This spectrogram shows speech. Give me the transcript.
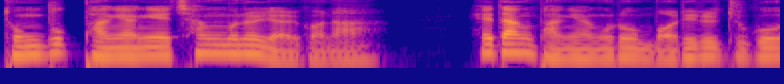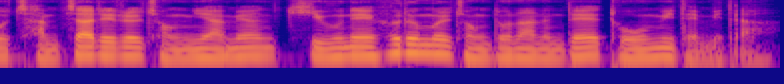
동북 방향의 창문을 열거나 해당 방향으로 머리를 두고 잠자리를 정리하면 기운의 흐름을 정돈하는 데 도움이 됩니다.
